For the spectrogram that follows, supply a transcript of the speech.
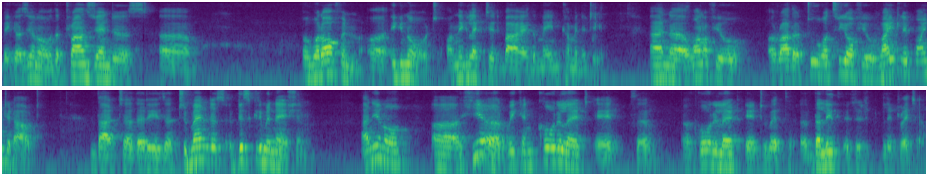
because you know the transgenders uh, were often uh, ignored or neglected by the main community. And uh, one of you, or rather two or three of you, rightly pointed out that uh, there is a tremendous discrimination. And you know, uh, here we can correlate it, uh, uh, correlate it with Dalit literature.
